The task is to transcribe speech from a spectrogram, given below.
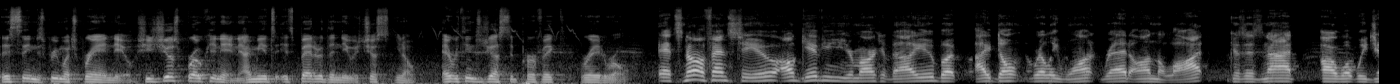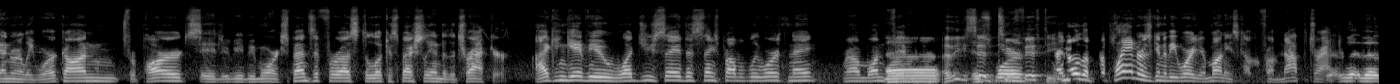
This thing is pretty much brand new. She's just broken in. I mean, it's, it's better than new. It's just, you know, everything's adjusted perfect, ready to roll. It's no offense to you. I'll give you your market value, but I don't really want red on the lot because it's not uh, what we generally work on for parts. It would be more expensive for us to look, especially into the tractor. I can give you what you say this thing's probably worth, Nate. Around 150. Uh, I think you said It's worth- 250. I know the, the planter is going to be where your money's coming from, not the tractor. the, the,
